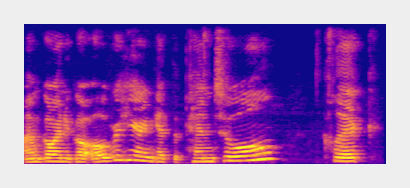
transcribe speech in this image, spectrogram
I'm going to go over here and get the pen tool, click,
